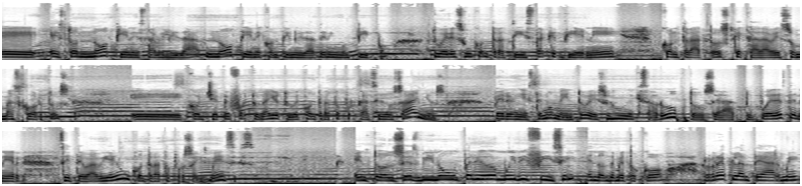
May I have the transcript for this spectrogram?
eh, esto no tiene estabilidad, no tiene continuidad de ningún tipo. Tú eres un contratista que tiene contratos que cada vez son más cortos. Eh, con Chepe Fortuna yo tuve contrato por casi dos años, pero en este momento eso es un exabrupto. O sea, tú puedes tener, si te va bien, un contrato por seis meses. Entonces vino un periodo muy difícil en donde me tocó replantearme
